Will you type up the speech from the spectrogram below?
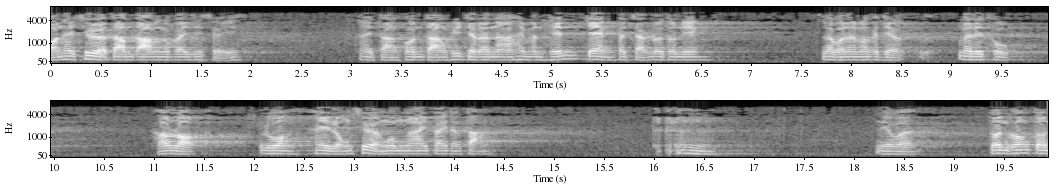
อนให้เชื่อตามตามกันไปเฉยๆ ให้ต่างคนต่างพิจารณาให้มันเห็นแจ้งประจักษ์ด้วยตนเอง แล้ววันนั้นมันก็จะไม่ได้ถูก เขาหลอกลวงให้หลงเชื่องมงายไปต่างๆเนี่ยว่า ตนของตน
